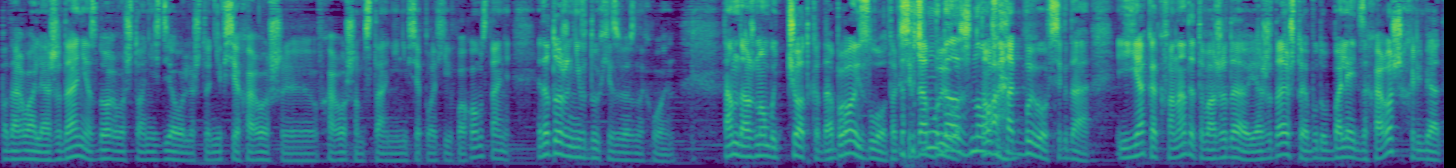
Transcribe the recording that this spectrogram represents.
подорвали ожидания, здорово, что они сделали, что не все хорошие в хорошем стане, не все плохие в плохом стане. Это тоже не в духе Звездных войн. Там должно быть четко добро и зло. Так Да всегда почему было. должно? Потому что так было всегда. И я, как фанат, этого ожидаю. Я ожидаю, что я буду болеть за хороших ребят,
